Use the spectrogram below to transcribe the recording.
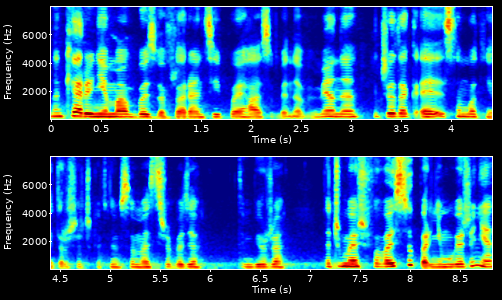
No Kiary nie ma, bo jest we Florencji, pojechała sobie na wymianę. Także tak e, samotnie troszeczkę w tym semestrze będzie w tym biurze. Znaczy moja szefowa jest super, nie mówię, że nie.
